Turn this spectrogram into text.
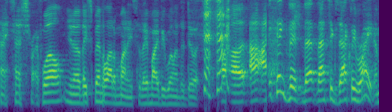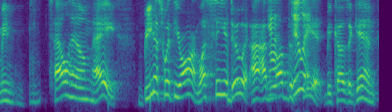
right. That's right. Well, you know they spend a lot of money, so they might be willing to do it. uh, I, I think that, that that's exactly right. I mean, tell him, hey beat us with your arm. Let's see you do it. I, would yeah, love to see it. it. because again,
